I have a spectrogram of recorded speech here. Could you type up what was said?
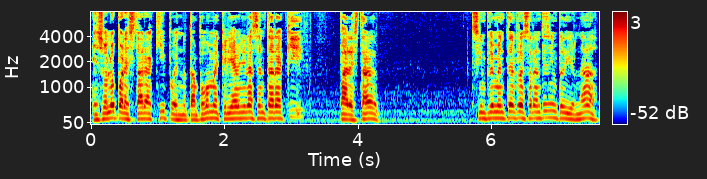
Es solo para estar aquí, pues no, tampoco me quería venir a sentar aquí para estar simplemente en el restaurante sin pedir nada.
